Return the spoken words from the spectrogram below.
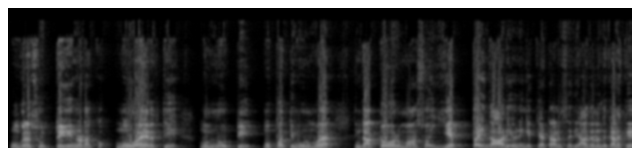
உங்களை சுற்றியும் நடக்கும். மூவாயிரத்தி முந்நூற்றி முப்பத்தி மூணு முறை. இந்த அக்டோபர் மாதம் எப்போ இந்த ஆடியோ நீங்கள் கேட்டாலும் சரி அதுலேருந்து கணக்கு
